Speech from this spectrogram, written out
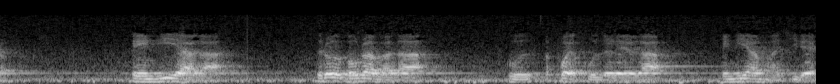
တော့အိန္ဒိယကသူတို့ဗုဒ္ဓဘာသာကိုအဖွဲ့ကိုယ်စားလှယ်ကအိန္ဒိယမှာရှိတဲ့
